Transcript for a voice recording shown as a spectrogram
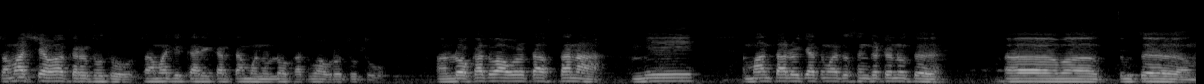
समाजसेवा करत होतो. सामाजिक कार्यकर्ता म्हणून लोकात वावरत होतो. लोकात वावरत असताना मी मान तालुक्यात माझं संघटन होतं. तुमचं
